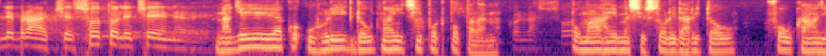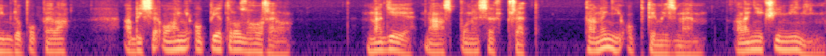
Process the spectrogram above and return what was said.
le braccia sotto le cenere. Naděje je jako uhlík doutnající pod popelem. Pomáhejme si solidaritou, foukáním do popela, aby se oheň opět rozhořel. Naděje nás ponese vpřed. Ta není optimismem, ale něčím jiným.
